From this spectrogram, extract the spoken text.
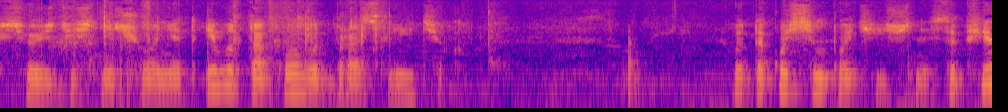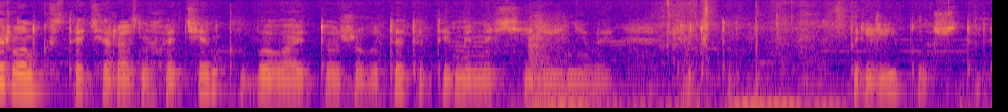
все, здесь ничего нет. И вот такой вот браслетик. Вот такой симпатичный. Сапфир, он, кстати, разных оттенков бывает тоже. Вот этот именно сиреневый. Что-то там прилипло, что ли.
